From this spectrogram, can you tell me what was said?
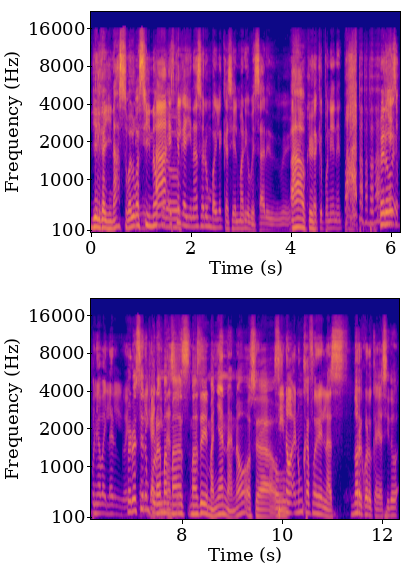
Y el gallinazo, algo así, ¿no? Ah, Pero- es que el gallinazo era un baile que hacía el Mario Besares, güey. Ah, ok. O sea, que ponían el pa, pa, pa, pa, pa, Pero- y ahí se ponía a bailar el güey. Pero ese era un programa más, más de mañana, ¿no? O sea. Sí, o- no, nunca fue en las, no recuerdo que haya sido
